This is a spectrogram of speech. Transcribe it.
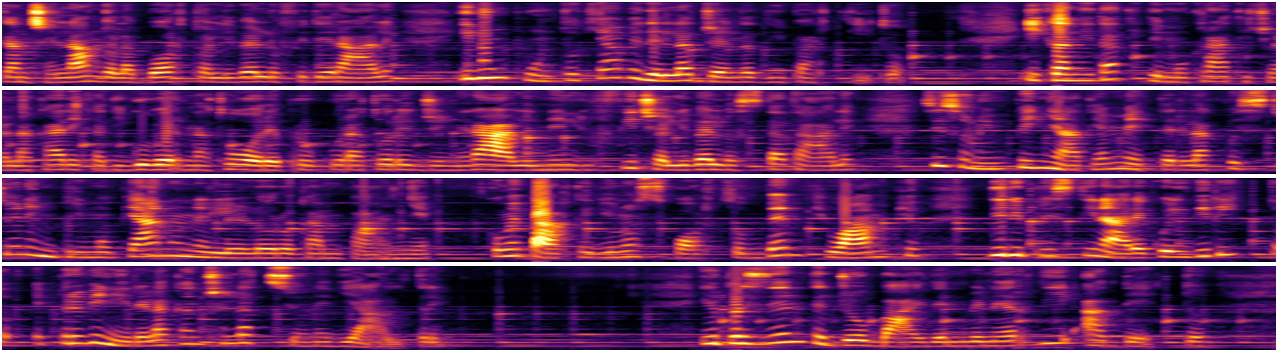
cancellando l'aborto a livello federale, in un punto chiave dell'agenda di partito. I candidati democratici alla carica di governatore, procuratore generale negli uffici a livello statale si sono impegnati a mettere la questione in primo piano nelle loro campagne, come parte di uno sforzo ben più ampio di ripristinare quel diritto e prevenire la cancellazione di altri. Il presidente Joe Biden venerdì ha detto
